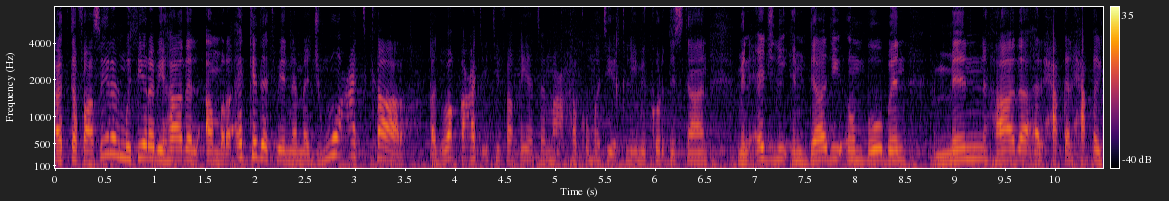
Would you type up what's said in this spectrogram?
التفاصيل المثيرة بهذا الأمر أكدت بأن مجموعة كار قد وقعت اتفاقية مع حكومة إقليم كردستان من أجل إمداد أنبوب من هذا الحقل حقل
